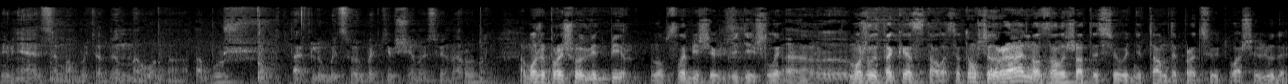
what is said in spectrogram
рівняється, мабуть, один на одного, або ж так любить свою батьківщину і свій народ. А може пройшов відбір? Ну слабіші відійшли. Е, Може, таке сталося. Тому що реально залишатися сьогодні там, де працюють ваші люди,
